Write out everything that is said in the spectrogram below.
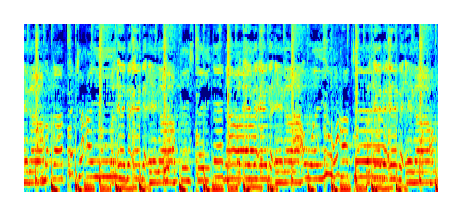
eega. Ambaqaadka jacay bal eega eega eega. Adkaystay eega. Bal eega eega eega bal eega eega eega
